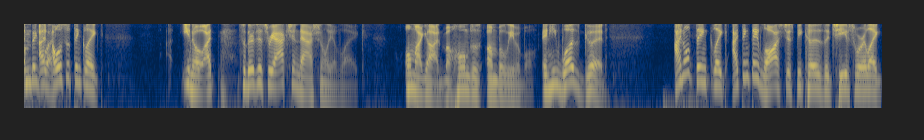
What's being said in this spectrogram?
one And big I also think like, you know, I so there's this reaction nationally of like, oh my God, Mahomes was unbelievable, and he was good. I don't think like I think they lost just because the Chiefs were like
